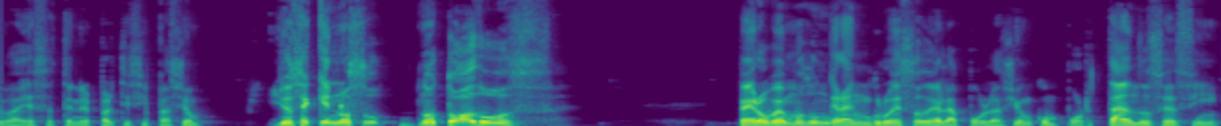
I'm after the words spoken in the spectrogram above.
vayas a tener participación. Yo sé que no, no todos, pero vemos un gran grueso de la población comportándose así.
